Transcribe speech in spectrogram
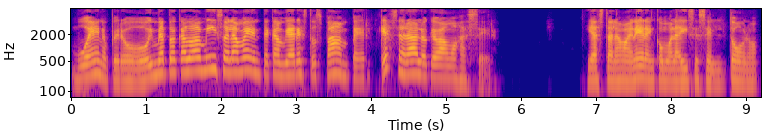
Bueno, pero hoy me ha tocado a mí solamente cambiar estos pampers. ¿Qué será lo que vamos a hacer? Y hasta la manera en cómo la dices, el tono,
